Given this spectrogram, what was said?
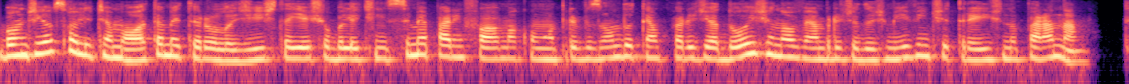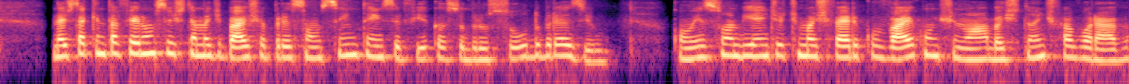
Bom dia, eu sou Lídia Mota, meteorologista, e este é o boletim Cimepar Informa com a previsão do tempo para o dia 2 de novembro de 2023 no Paraná. Nesta quinta-feira, um sistema de baixa pressão se intensifica sobre o sul do Brasil. Com isso, o ambiente atmosférico vai continuar bastante favorável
